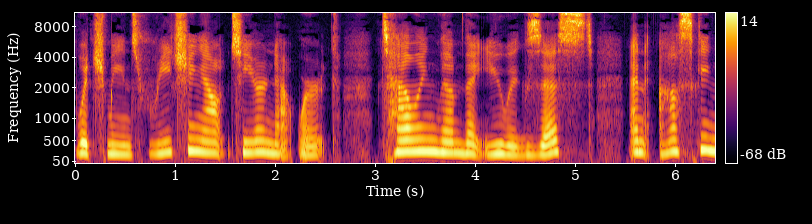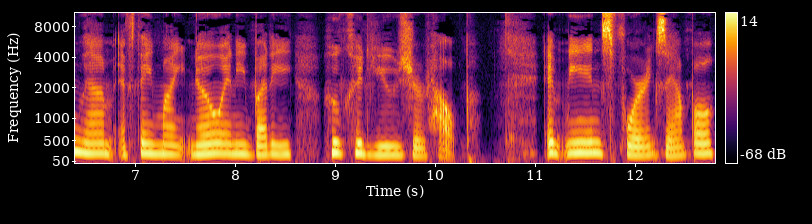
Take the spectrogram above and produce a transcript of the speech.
which means reaching out to your network, telling them that you exist and asking them if they might know anybody who could use your help. It means, for example,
